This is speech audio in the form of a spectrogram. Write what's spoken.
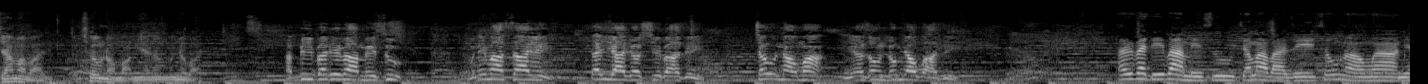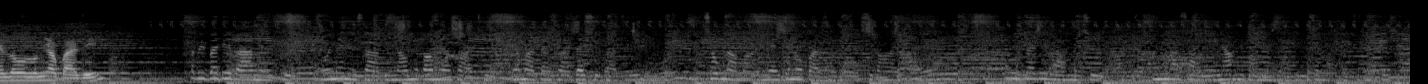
ကျမ်းပါပါစေချုံတော်မှာအများဆုံးလွတ်မြောက်ပါစေ Happy birthday ပါမေစုမနေ့မှစားရင်တိုက်ရကျော်ရှိပါစေချုံအနောက်မှအများဆုံးလုံးမြောက်ပါစေ Happy birthday ပါမေစုကျမ်းပါပါစေချုံနောင်မှအမြဲဆုံးလွတ်မြောက်ပါစေ Happy birthday ပါအမေစုဝင်းနေနေစားပြီးနောက်နှစ်ပေါင်းများစွာအထိကျမတန်ဆွာတက်ရှိပါစေချုပ်နာမှာအမြန်ရှင်းတော့ပါစေလို့ဆုတောင်းလိုက်ပါတယ် Happy birthday ပါအမေစုဒီမှာစာရေးနောက်နှစ်ပေါင်းများစွာဒီကျမတက်ချင်တဲ့ဆက်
